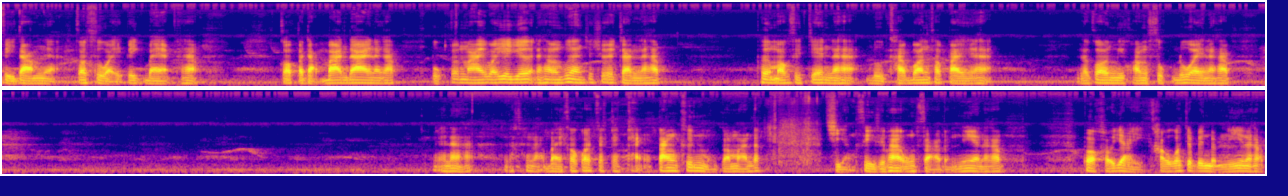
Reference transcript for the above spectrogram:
สีดำเนี่ยก็สวยไปอีกแบบนะครับ ก็ประดับบ้านได้นะครับ ปลูกต้นไม้ไว้เยอะๆนะครับเพื่อนๆช่วยๆกันนะครับ เพิ่มออกซิเจนนะฮะดูดคาร์บอนเข้าไปนะฮะแล้วก็มีความสุขด้วยนะครับนี่นะฮะลักษณะใบเขาก็จะแข็งๆตั้งขึ้นเหมือนประมาณสักเฉียง 45 องศาแบบนี้นะครับพอเขาใหญ่เขาก็จะเป็นแบบนี้นะครับ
